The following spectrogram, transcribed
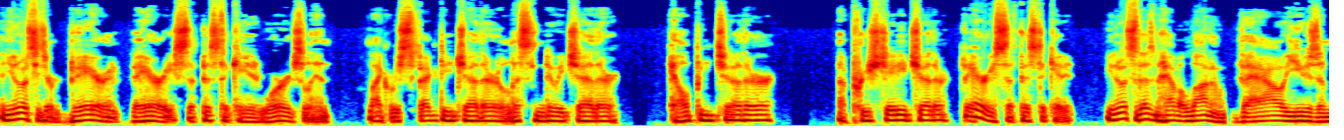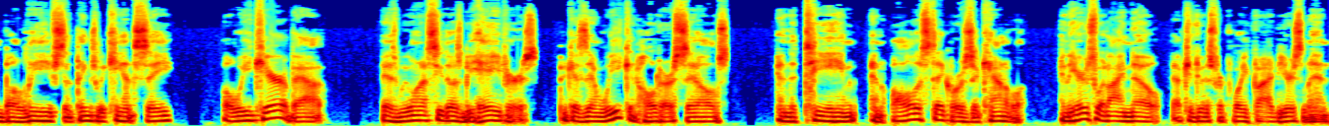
And you notice these are very, very sophisticated words, Lynn, like respect each other, listen to each other, help each other, appreciate each other. Very sophisticated. You notice it doesn't have a lot of values and beliefs and things we can't see. What we care about is we want to see those behaviors because then we can hold ourselves and the team and all the stakeholders accountable. And here's what I know after doing this for 45 years, Lynn.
